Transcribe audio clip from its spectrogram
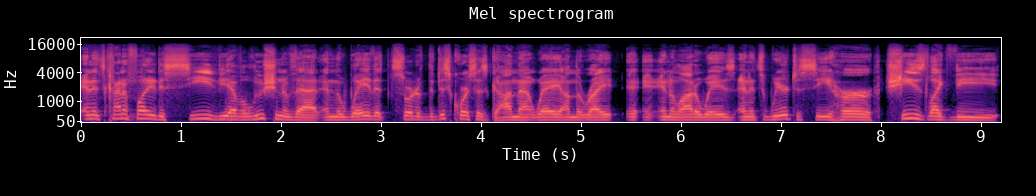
and it's kind of funny to see the evolution of that and the way that sort of the discourse has gone that way on the right in, in a lot of ways, and it's weird to see her. She's like the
